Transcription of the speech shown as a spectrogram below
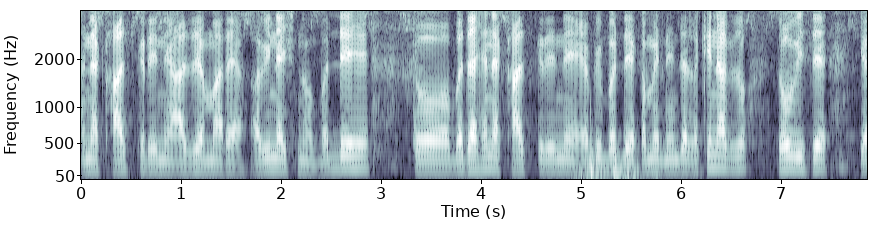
અને ખાસ કરીને આજે અમારે અવિનાશનો બર્થડે છે. તો બધા છે ને, ખાસ કરીને હેપી બર્થડે કમેન્ટની અંદર લખી નાખજો. જોવી છે કે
